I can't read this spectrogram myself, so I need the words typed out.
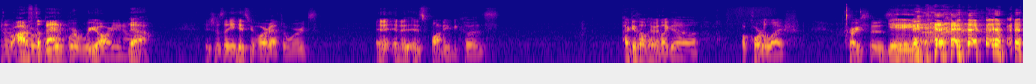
You know, Right off where the we- bat. where we are, you know. Yeah. It's just like, it hits you hard afterwards, and it, and it, it's funny because I guess I was having like a a quarter life crisis. Yeah.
